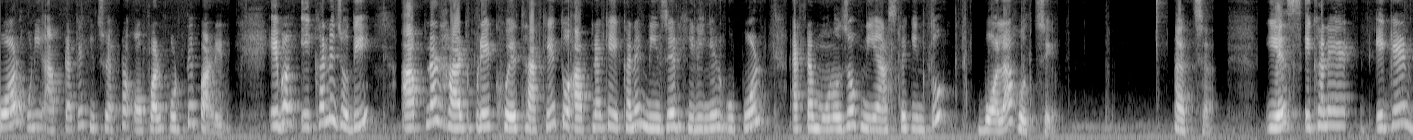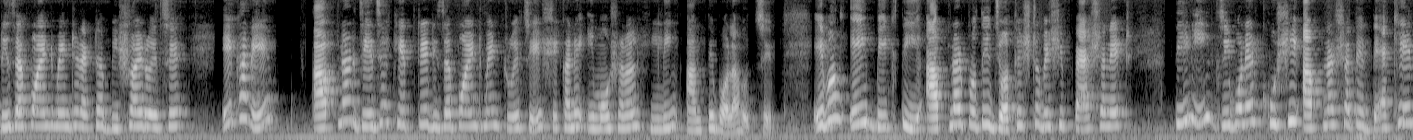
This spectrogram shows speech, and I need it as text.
পর উনি আপনাকে কিছু একটা অফার করতে পারেন। এবং এখানে যদি আপনার হার্ট ব্রেক হয়ে থাকে, তো আপনাকে এখানে নিজের হিলিংয়ের উপর একটা মনোযোগ নিয়ে আসতে কিন্তু বলা হচ্ছে। আচ্ছা। ইয়েস এখানে এগেন ডিসঅ্যাপয়েন্টমেন্টের একটা বিষয় রয়েছে। এখানে আপনার যে যে ক্ষেত্রে ডিসঅ্যাপয়েন্টমেন্ট রয়েছে, সেখানে ইমোশনাল হিলিং আনতে বলা হচ্ছে। এবং এই ব্যক্তি আপনার প্রতি যথেষ্ট বেশি প্যাশনেট তিনি জীবনের খুশি আপনার সাথে দেখেন,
